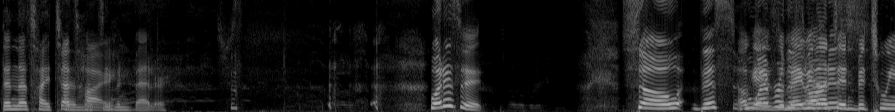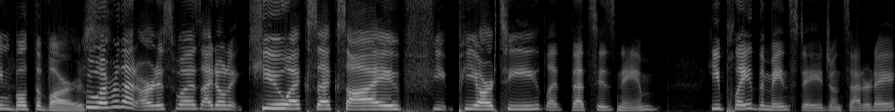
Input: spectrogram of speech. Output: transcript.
Then that's high 10. That's That's, high. even better. What is it? So this Okay, whoever so this maybe artist, that's in between both of ours. Whoever that artist was, I don't QXXI F- PRT. Let that's his name. He played the main stage on Saturday.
